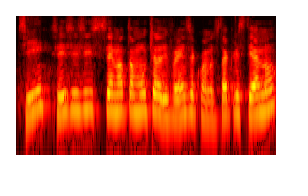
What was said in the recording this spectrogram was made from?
Sí, sí, sí, sí, se nota mucho la diferencia cuando está Cristiano.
